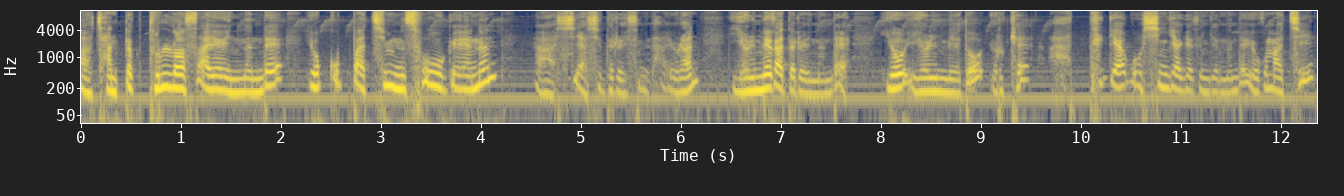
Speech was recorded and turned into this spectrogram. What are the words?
어, 잔뜩 둘러싸여 있는데 이 꽃받침 속에는 아, 씨앗이 들어 있습니다. 이러한 열매가 들어 있는데 이 열매도 이렇게 아, 특이하고 신기하게 생겼는데 요거 마치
